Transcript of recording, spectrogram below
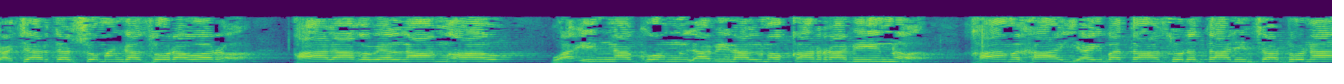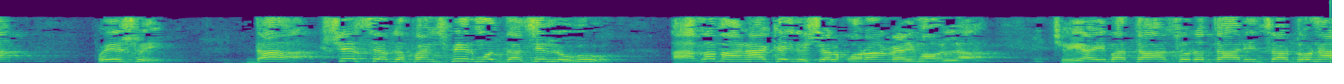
کچارته شو منګه زور اور قال هغه ویل نام او وانکم لمن المقربین خامخا یایبتا سور تعالی چټونه پېښوي دا شیخ صاحب د پنځپیر مدثر له هغه معنا کوي د شل قران رحم الله چې یایبتا سور تعالی چټونه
